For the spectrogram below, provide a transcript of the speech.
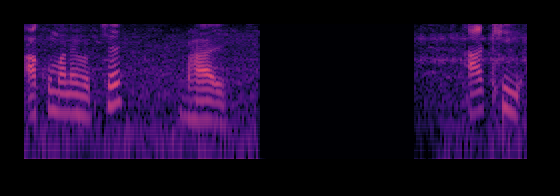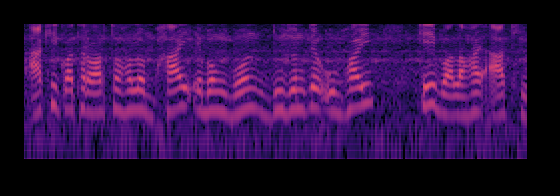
আখু মানে হচ্ছে ভাই। আখি আখি কথার অর্থ হলো ভাই এবং বোন, দুজনকে উভয়কেই বলা হয় আখি।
